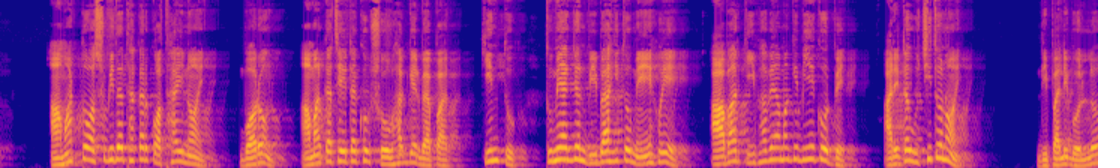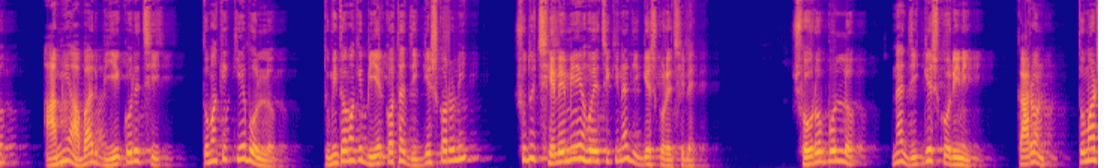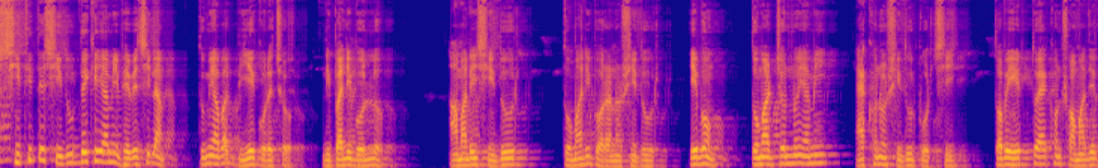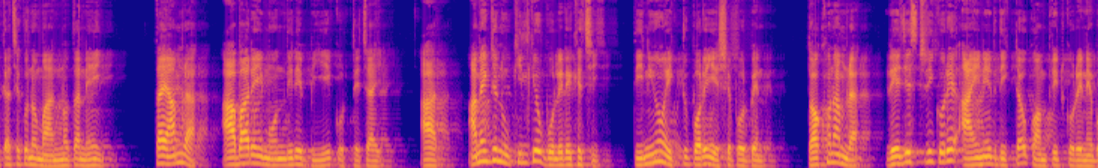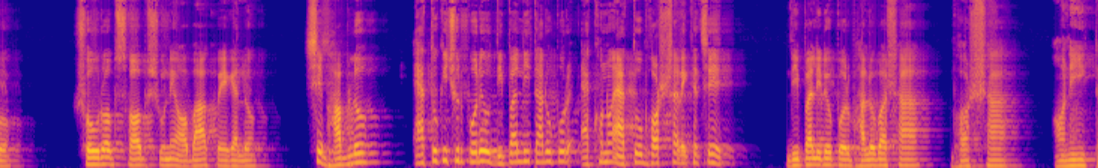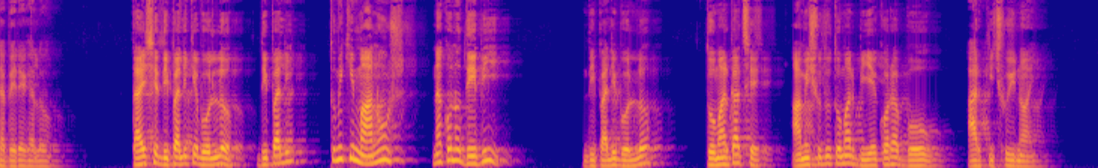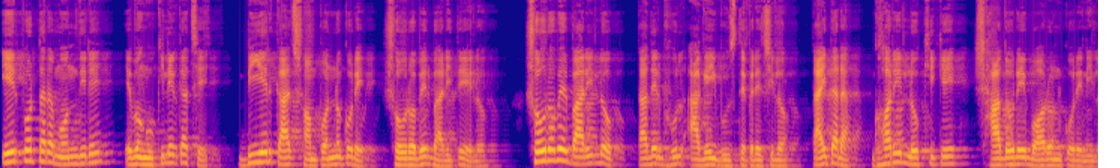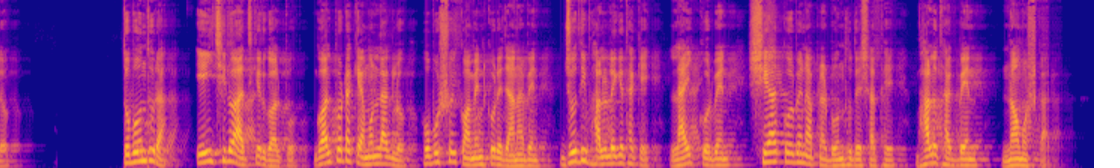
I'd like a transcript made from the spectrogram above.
আমার তো অসুবিধা থাকার কথাই নয়, বরং আমার কাছে এটা খুব সৌভাগ্যের ব্যাপার। কিন্তু তুমি একজন বিবাহিত মেয়ে হয়ে আবার কীভাবে আমাকে বিয়ে করবে? আর এটা উচিত নয়। দীপালি বলল, আমি আবার বিয়ে করেছি। তোমাকে কে বলল? তুমি তো আমাকে বিয়ের কথা জিজ্ঞেস করনি? শুধু ছেলে মেয়ে হয়েছে কিনা জিজ্ঞেস করেছিলে। সৌরভ বলল, না, জিজ্ঞেস করিনি। কারণ তোমার সিঁথিতে সিঁদুর দেখেই আমি ভেবেছিলাম তুমি আবার বিয়ে করেছ। দীপালি বলল, আমার এই সিঁদুর, তোমারই পরানো সিঁদুর এবং তোমার জন্যই আমি এখনও সিঁদুর পরছি। তবে এর তো এখন সমাজের কাছে কোনো মান্যতা নেই। তাই আমরা আবার এই মন্দিরে বিয়ে করতে চাই। আর আমি একজন উকিলকেও বলে রেখেছি, তিনিও একটু পরেই এসে পড়বেন। তখন আমরা রেজিস্ট্রি করে আইনের দিকটাও কমপ্লিট করে নেব। সৌরভ সব শুনে অবাক হয়ে গেল। সে ভাবল, এত কিছুর পরেও দীপালি তার উপর এখনও এত ভরসা রেখেছে। দীপালির ওপর ভালোবাসা, ভরসা অনেকটা বেড়ে গেল। তাই সে দীপালিকে বলল, দীপালি, তুমি কি মানুষ না কোনো দেবী? দীপালি বলল, তোমার কাছে আমি শুধু তোমার বিয়ে করা বউ আর কিছুই নয়। এরপর তারা মন্দিরে এবং উকিলের কাছে বিয়ের কাজ সম্পন্ন করে সৌরভের বাড়িতে এলো। সৌরভের বাড়ির লোক তাদের ভুল আগেই বুঝতে পেরেছিল, তাই তারা ঘরের লক্ষ্মীকে সাদরে বরণ করে নিল। তো বন্ধুরা এই ছিল আজকের গল্প। গল্পটা কেমন লাগল অবশ্যই কমেন্ট করে জানাবেন। যদি ভালো লেগে থাকে লাইক করবেন শেয়ার করবেন আপনার বন্ধুদের সাথে। ভালো থাকবেন, নমস্কার।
